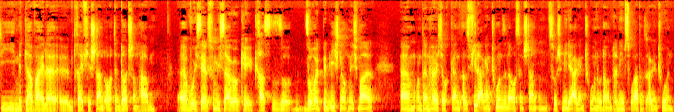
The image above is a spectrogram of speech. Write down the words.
die mittlerweile äh, drei, vier Standorte in Deutschland haben, äh, wo ich selbst für mich sage, okay, krass, so, so weit bin ich noch nicht mal. Ähm, und dann höre ich auch ganz, also viele Agenturen sind daraus entstanden, Social Media Agenturen oder Unternehmensberatungsagenturen.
